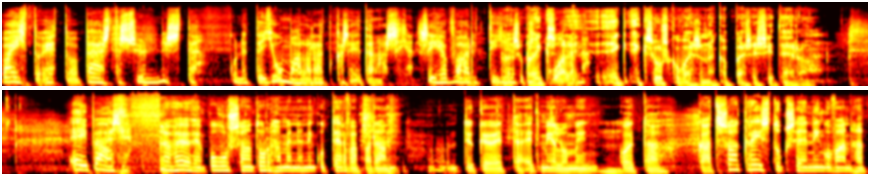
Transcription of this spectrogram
vaihtoehtoa päästä synnistä, kun että Jumala ratkaisee tämän asian. Siihen vaadittiin Jeesuksen no, no eikö, kuolema. Eikö, eikö uskovaisen pääse sitä eroon? Ei pääse. No höyhen puvussa on turha mennä niin kuin tervapadan tykö, että, että mieluummin hmm. koittaa katsoa Kristukseen, niin kuin vanhat,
